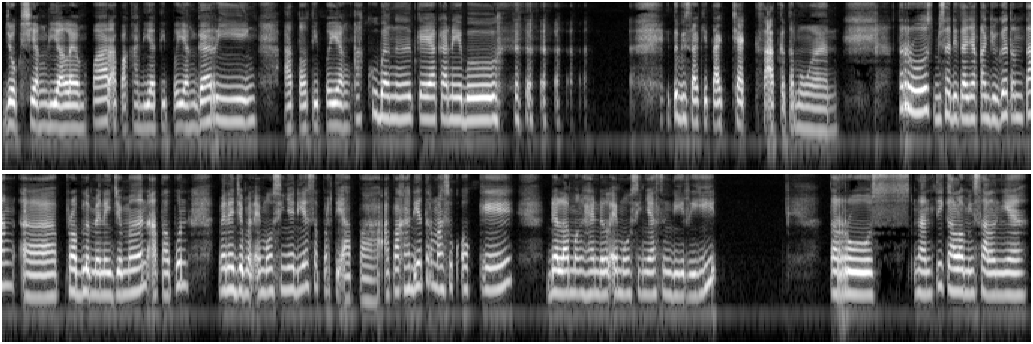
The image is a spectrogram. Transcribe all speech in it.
jokes yang dia lempar, apakah dia tipe yang garing atau tipe yang kaku banget kayak Kanebo. Itu bisa kita cek saat ketemuan. Terus bisa ditanyakan juga tentang uh, problem management ataupun manajemen emosinya dia seperti apa. Apakah dia termasuk oke okay dalam menghandle emosinya sendiri? Terus nanti kalau misalnya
